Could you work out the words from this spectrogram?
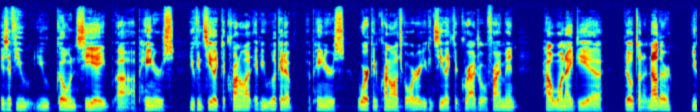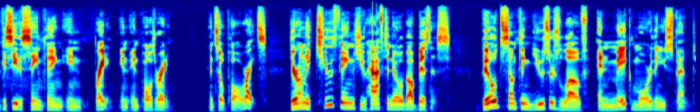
is if you you go and see a uh, a painter's, you can see like the chronological. If you look at a, a painter's work in chronological order, you can see like the gradual refinement, how one idea builds on another. You can see the same thing in writing, in, in Paul's writing. And so Paul writes, there are only two things you have to know about business. Build something users love and make more than you spend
